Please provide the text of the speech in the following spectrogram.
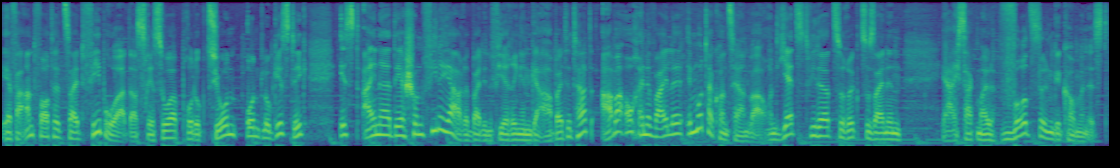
Er verantwortet seit Februar das Ressort Produktion und Logistik, ist einer, der schon viele Jahre bei den Vierringen gearbeitet hat, aber auch eine Weile im Mutterkonzern war und jetzt wieder zurück zu seinen, ja, ich sag mal, Wurzeln gekommen ist.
